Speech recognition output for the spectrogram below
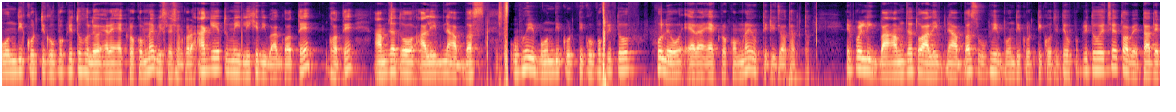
বন্দি কর্তৃক উপকৃত হলেও এরা একরকম নয়, বিশ্লেষণ করো। আগে তুমি লিখে দিবা গতে ঘতে আমজাদ ও আলী ইবনে আব্বাস উভয়ই বন্দি কর্তৃক উপকৃত হলেও এরা একরকম নয়, উক্তিটি যথার্থ। এরপর লিখবা, আমজাদ ও আলী ইবনে আব্বাস উভয়ই বন্দি কর্তৃক অতীতে উপকৃত হয়েছে, তবে তাদের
